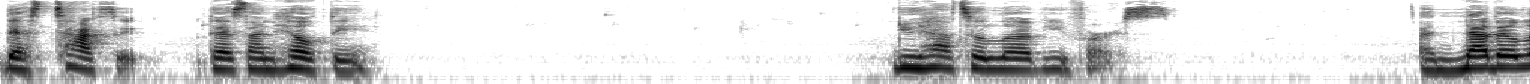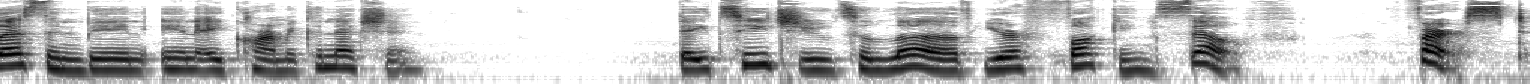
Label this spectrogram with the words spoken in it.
That's toxic. That's unhealthy you have to love you first. Another lesson being in a karmic connection. They teach you to love your fucking self first.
